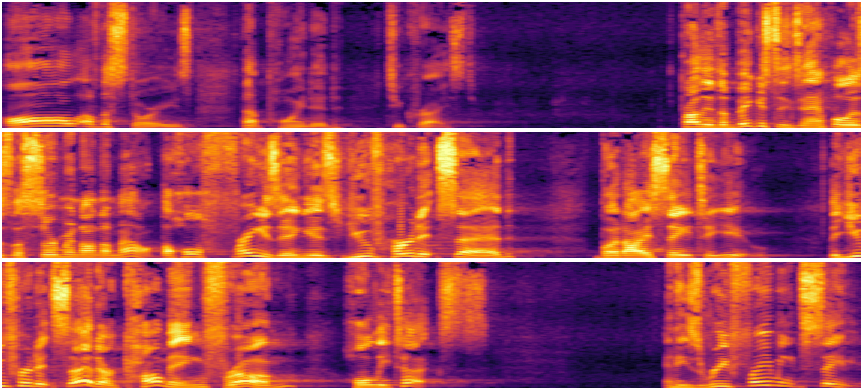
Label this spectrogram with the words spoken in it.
all of the stories that pointed to Christ. Probably the biggest example is the Sermon on the Mount. The whole phrasing is, You've heard it said, but I say to you. The you've heard it said are coming from holy texts. And he's reframing to say,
